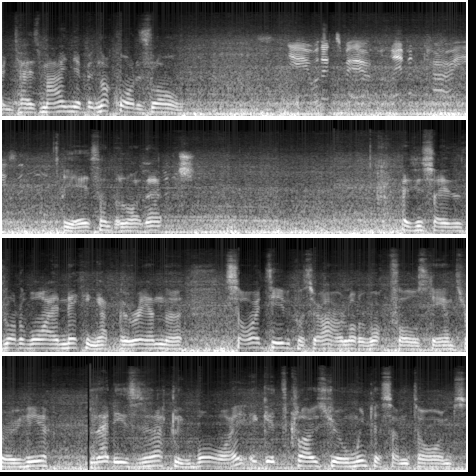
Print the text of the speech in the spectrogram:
in Tasmania, but not quite as long. Yeah, well that's about 11k, isn't it? Yeah, something like that. As you see, there's a lot of wire netting up around the sides here because there are a lot of rock falls down through here. And that is exactly why it gets closed during winter sometimes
